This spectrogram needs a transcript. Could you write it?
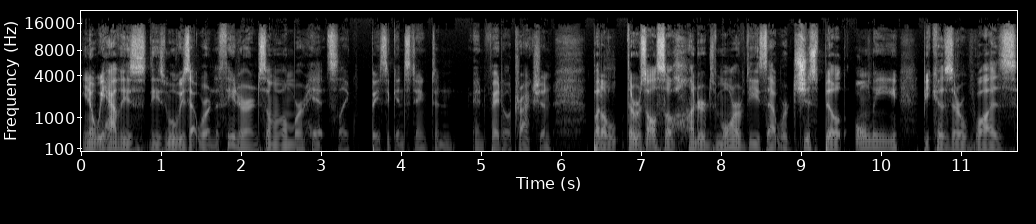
you know, we have these these movies that were in the theater, and some of them were hits like Basic Instinct and and Fatal Attraction, but a, there was also hundreds more of these that were just built only because there was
